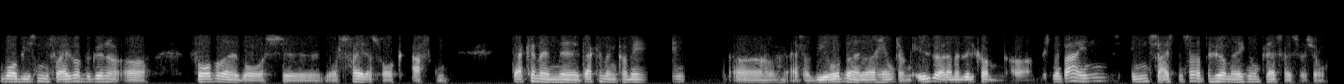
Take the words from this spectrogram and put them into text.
hvor vi sådan for alvor begynder at forberede vores, øh, vores fredagsrock aften, der kan man, øh, der kan man komme ind. Og, altså, vi åbner allerede her kl. 11, og der er man velkommen. Og hvis man bare er inden, inden 16, så behøver man ikke nogen pladsreservation.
